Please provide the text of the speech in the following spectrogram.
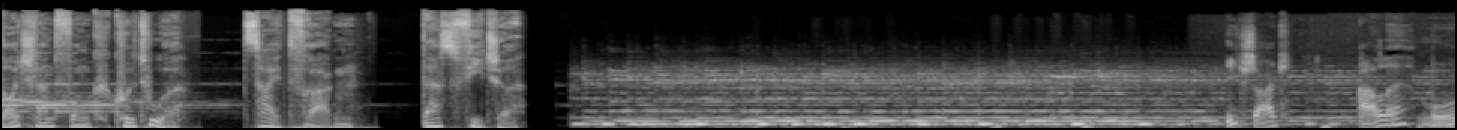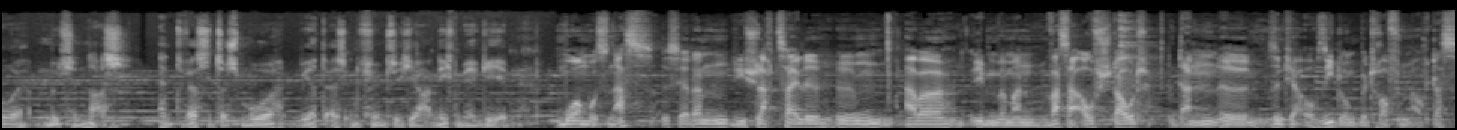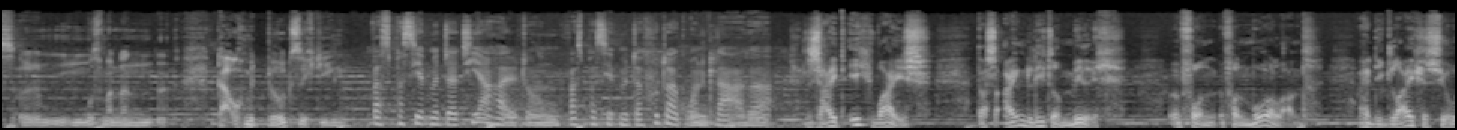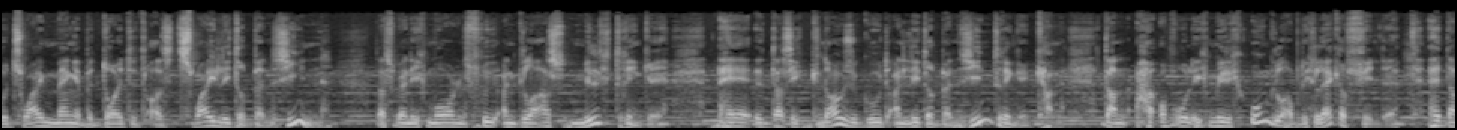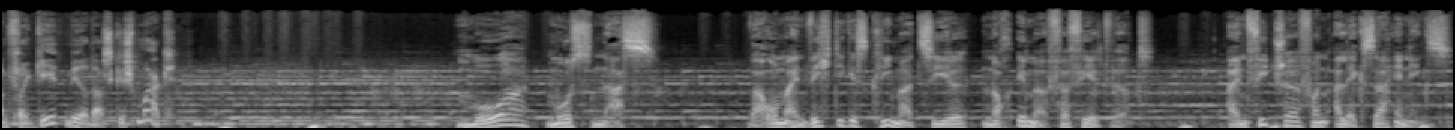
Deutschlandfunk Kultur. Zeitfragen. Das Feature. Ich sag, alle Moore müssen nass. Entwässertes Moor wird es in 50 Jahren nicht mehr geben. Moor muss nass, ist ja dann die Schlagzeile. Ähm, aber eben, wenn man Wasser aufstaut, dann äh, sind ja auch Siedlungen betroffen. Auch das äh, muss man dann äh, da auch mit berücksichtigen. Was passiert mit der Tierhaltung? Was passiert mit der Futtergrundlage? Seit ich weiß, dass ein Liter Milch von, von Moorland die gleiche CO2-Menge bedeutet als zwei Liter Benzin, dass wenn ich morgens früh ein Glas Milch trinke, dass ich genauso gut ein Liter Benzin trinken kann, dann, obwohl ich Milch unglaublich lecker finde, dann vergeht mir das Geschmack. Moor muss nass. Warum ein wichtiges Klimaziel noch immer verfehlt wird. Ein Feature von Alexa Hennings.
